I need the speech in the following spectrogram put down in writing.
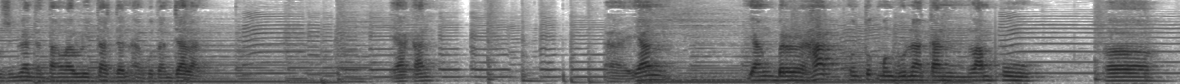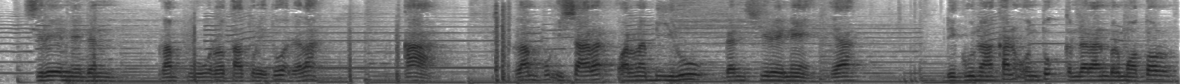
2009 tentang lalu lintas dan angkutan jalan. Ya kan? Uh, yang yang berhak untuk menggunakan lampu uh, sirene dan lampu rotator itu adalah A. Lampu isyarat warna biru dan sirene ya digunakan untuk kendaraan bermotor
